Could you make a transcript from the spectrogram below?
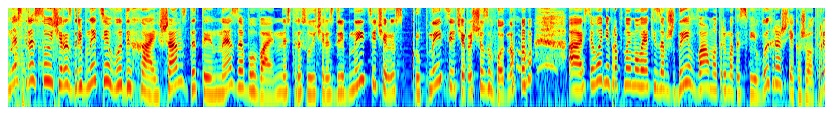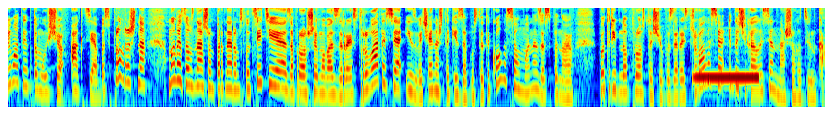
Не стресуй через дрібниці, видихай. Шанс дити не забувай. Не стресуй через дрібниці, через крупниці, через що завгодно. А сьогодні пропонуємо, як і завжди, вам отримати свій виграш. Я кажу отримати, тому що акція безпрограшна. Ми разом з нашим партнером Слоціті запрошуємо вас зареєструватися і, звичайно ж таки, запустити колесо у мене за спиною. Потрібно просто, щоб ви зареєструвалися і дочекалися нашого дзвінка.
